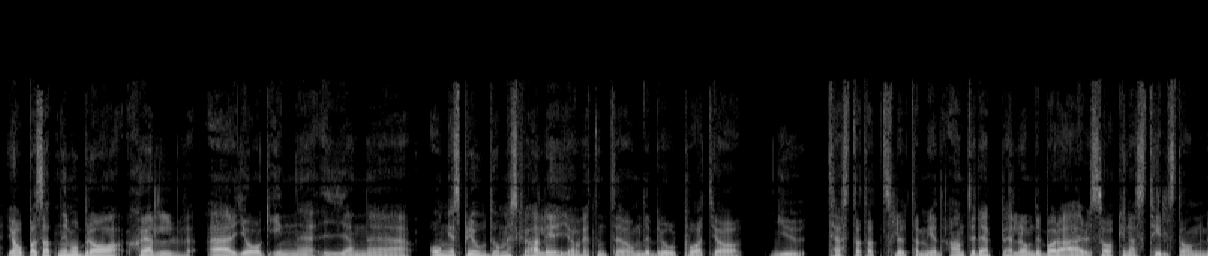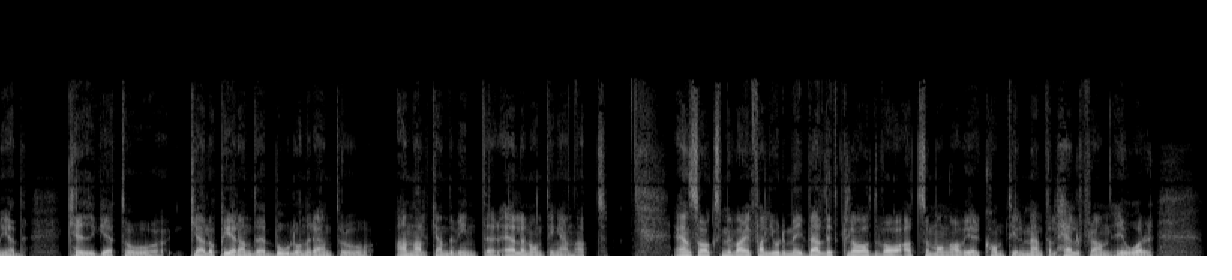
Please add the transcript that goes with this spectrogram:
Jag hoppas att ni mår bra. Själv är jag inne i en äh, ångestperiod om jag ska vara ärlig. Jag vet inte om det beror på att jag ju testat att sluta med antidepp eller om det bara är sakernas tillstånd med kriget och galopperande bolåneräntor och annalkande vinter eller någonting annat. En sak som i varje fall gjorde mig väldigt glad var att så många av er kom till Mental Health Run i år.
